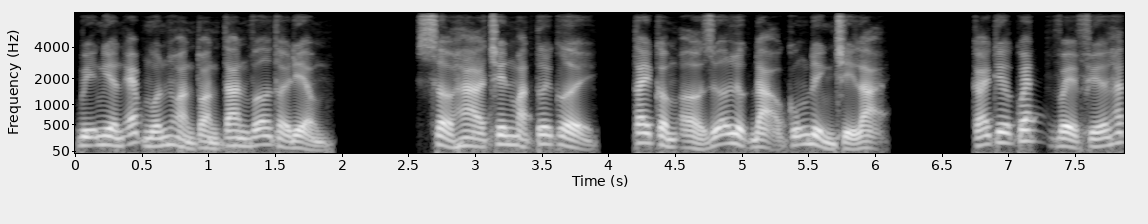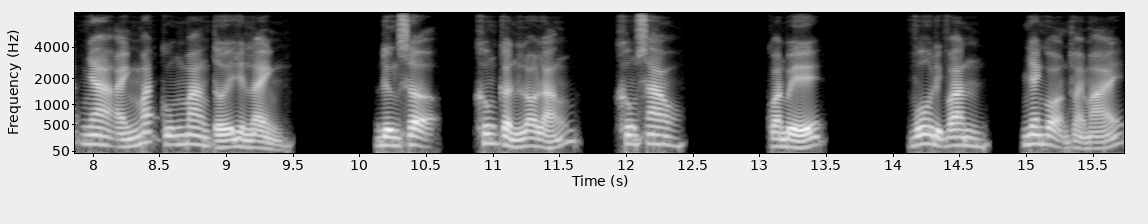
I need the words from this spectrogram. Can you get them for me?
bị nghiền ép muốn hoàn toàn tan vỡ thời điểm. Sở Hà trên mặt tươi cười, tay cầm ở giữa lực đạo cũng đình chỉ lại. Cái kia quét về phía hắc nha ánh mắt cũng mang tới hiền lành. Đừng sợ, không cần lo lắng, không sao. Quan bế. Vô địch văn, nhanh gọn thoải mái.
